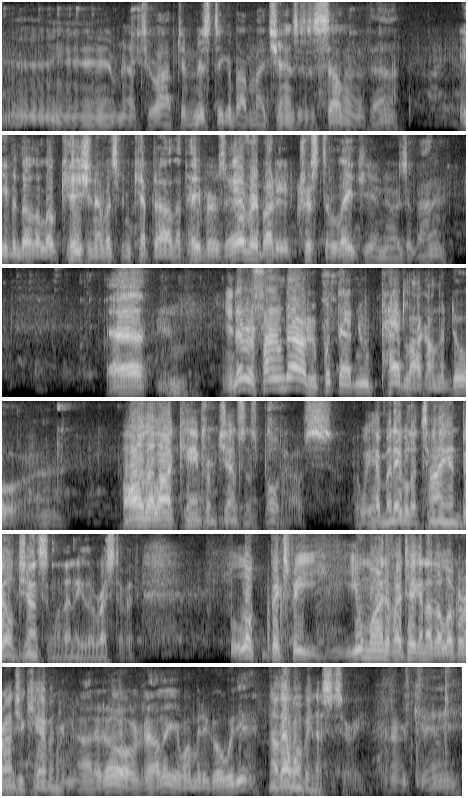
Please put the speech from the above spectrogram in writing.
Yeah, yeah, I'm not too optimistic about my chances of selling it, though. Even though the location of it's been kept out of the papers, everybody at Crystal Lake here knows about it. Uh, you never found out who put that new padlock on the door, huh? Oh, the lock came from Jensen's boathouse. But we haven't been able to tie in Bill Jensen with any of the rest of it. Look, Bixby, you mind if I take another look around your cabin? Not at all, Dolly. You want me to go with you? No, that won't be necessary. Okay.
